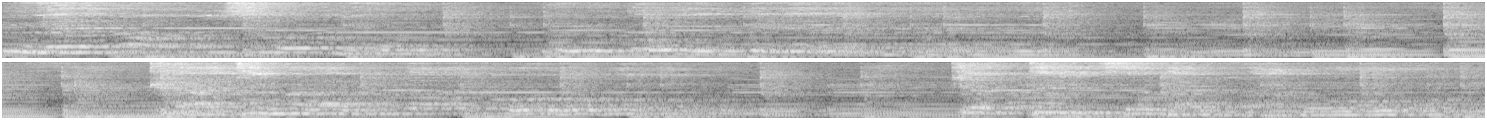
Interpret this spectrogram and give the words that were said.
외로운 소녀 울고 있네. 가지 말라고 곁에 있어 달라고.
